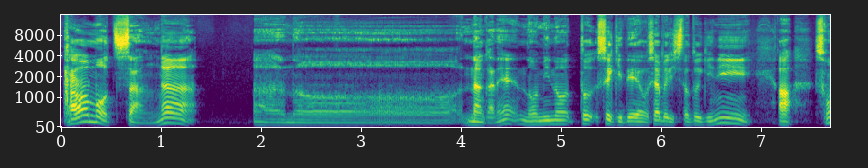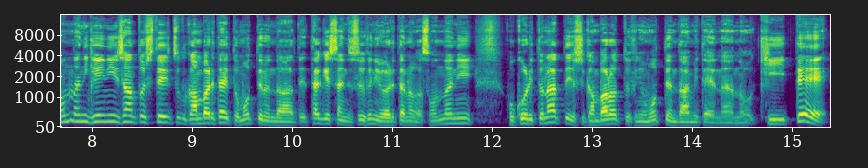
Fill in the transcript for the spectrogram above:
川本さんがあのー、なんかね飲みのと席でおしゃべりした時に「あそんなに芸人さんとしてちょっと頑張りたいと思ってるんだ」ってたけしさんにそういうふうに言われたのがそんなに誇りとなってるし頑張ろうっていうふうに思ってんだみたいなのを聞いて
